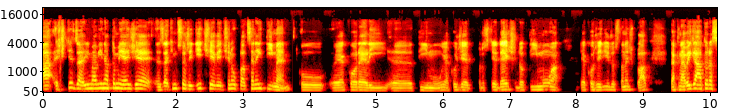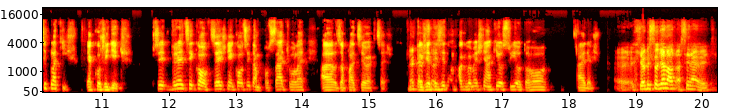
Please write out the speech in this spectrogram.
a ještě zajímavý na tom je, že zatímco řidič je většinou placený týmem, u, jako rally e, týmu, jakože prostě jdeš do týmu a jako řidič dostaneš plat, tak navigátora si platíš jako řidič. Přijď si koho chceš, někoho si tam posaď, vole, a zaplať si ho, jak chceš. Jak Takže ty si tam pak vemeš nějakého svého toho a jdeš. Eh, chtěl bys to dělat? Asi ne, viď?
